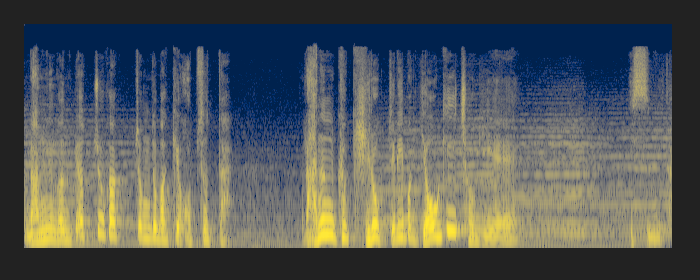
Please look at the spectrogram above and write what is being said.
남는 건 뼈 조각 정도밖에 없었다. 라는 그 기록들이 막 여기저기에 있습니다.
